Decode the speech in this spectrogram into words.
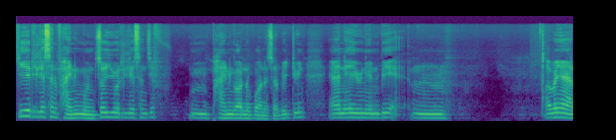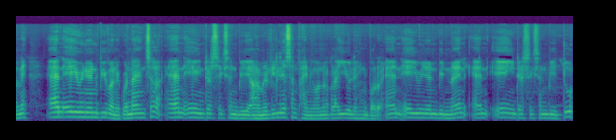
के रिलेसन फाइन हुन्छ यो रिलेसन चाहिँ फाइन छ। बिट्विन एनए युनियन बी अब यहाँ हेर्ने एनए युनियन बी भनेको नाइन छ। एनए इन्टरसेक्सन बी हामी रिलेसन फाइन गर्नको लागि यो लेख्नु पऱ्यो n A union B nine n A intersection B two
